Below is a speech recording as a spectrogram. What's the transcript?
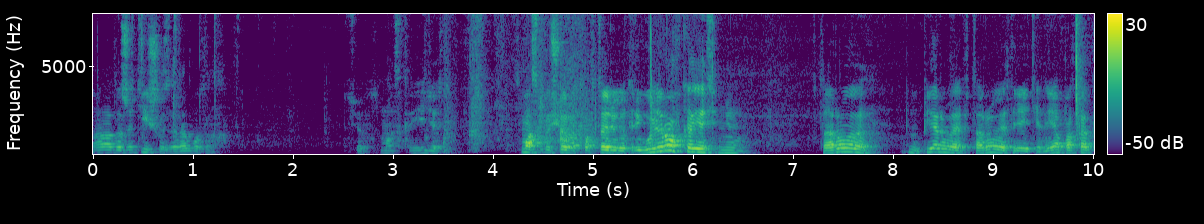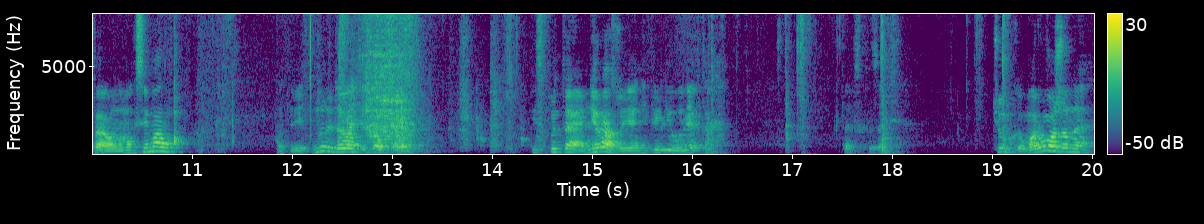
Она даже тише заработала. Все, смазка идет. Смазку еще раз повторю, вот регулировка есть у него. Второе, ну, первое, второе, третье. Но я покатал на максимал. На третье. Ну и давайте, собственно, испытаем. Ни разу я не пилил электро, так сказать. Чурка мороженое.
